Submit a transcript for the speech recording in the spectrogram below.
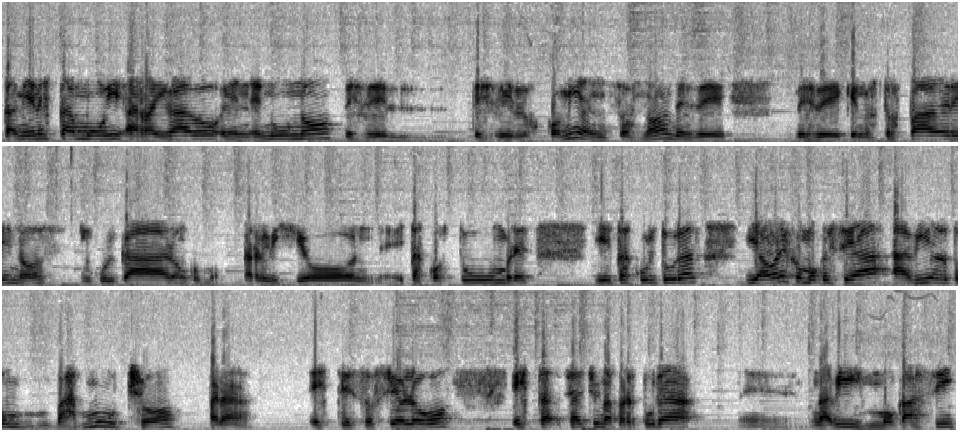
también está muy arraigado en, uno desde, desde los comienzos, ¿no? Desde, desde que nuestros padres nos inculcaron como la religión, estas costumbres y estas culturas, y ahora es como que se ha abierto mucho para este sociólogo, esta, se ha hecho una apertura eh, un abismo casi,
